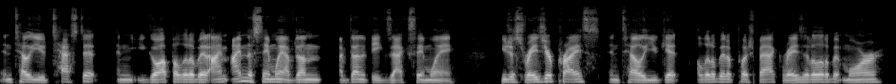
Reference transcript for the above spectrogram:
until you test it and you go up a little bit. I'm, I'm the same way. I've done i've done it the exact same way. You just raise your price until you get a little bit of pushback raise it a little bit more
